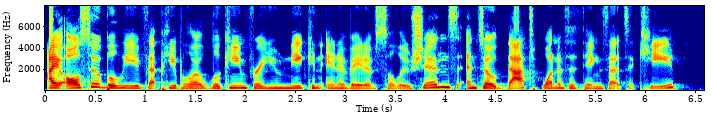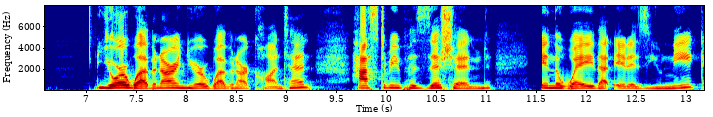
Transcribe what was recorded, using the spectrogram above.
I also believe that people are looking for unique and innovative solutions. And so that's one of the things that's a key your webinar and your webinar content has to be positioned in the way that it is unique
